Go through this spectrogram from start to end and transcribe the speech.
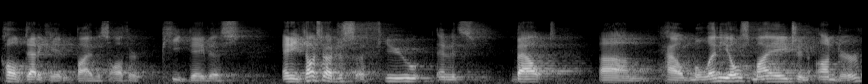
called Dedicated by this author, Pete Davis. And he talks about just a few, and it's about um, how millennials, my age and under,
